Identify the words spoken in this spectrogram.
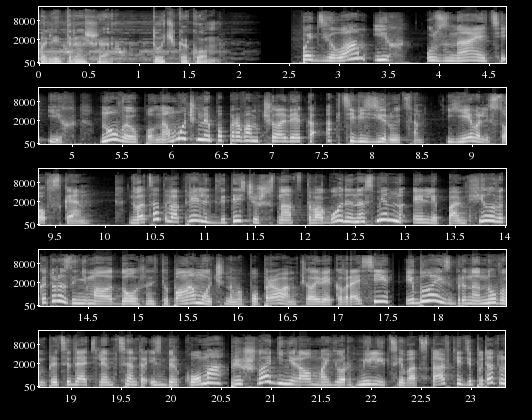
Политраша.ком По делам их узнаете их. Новая уполномоченная по правам человека активизируется. Ева Лисовская. 20 апреля 2016 года на смену Элли Памфиловой, которая занимала должность уполномоченного по правам человека в России и была избрана новым председателем Центра избиркома, пришла генерал-майор милиции в отставке депутату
